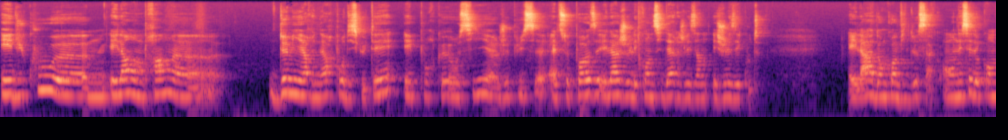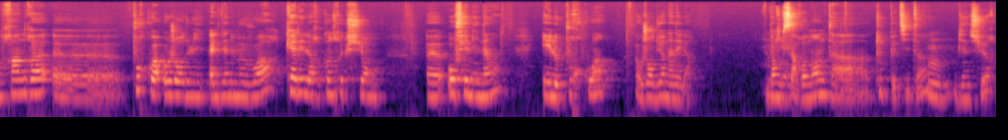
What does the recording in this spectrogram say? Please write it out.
Et du coup, euh, et là on prend euh, demi-heure, une heure pour discuter et pour que aussi je puisse, elles se posent et là je les considère et je les, en- et je les écoute. Et là donc on vide le sac. On essaie de comprendre euh, pourquoi aujourd'hui elles viennent me voir, quelle est leur construction euh, au féminin et le pourquoi aujourd'hui on en est là. Donc ça remonte à toute petite. hein Mm. bien sûr.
